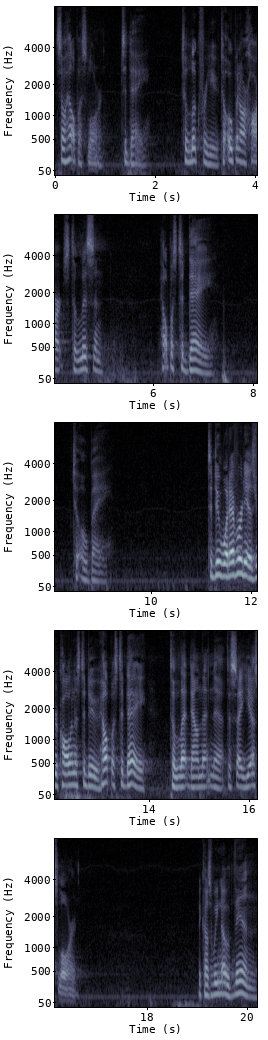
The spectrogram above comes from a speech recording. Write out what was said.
So help us, Lord, today to look for you, to open our hearts, to listen. Help us today to obey, to do whatever it is you're calling us to do. Help us today to let down that net, to say, Yes, Lord. Because we know then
